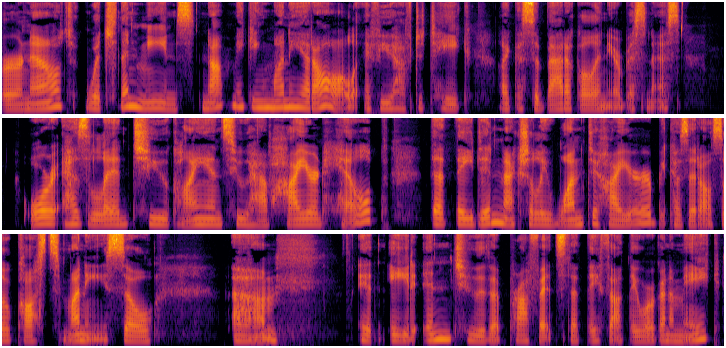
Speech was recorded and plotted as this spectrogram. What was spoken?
burnout, which then means not making money at all if you have to take like a sabbatical in your business. Or it has led to clients who have hired help that they didn't actually want to hire because it also costs money. So um, it ate into the profits that they thought they were going to make.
